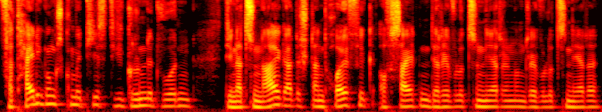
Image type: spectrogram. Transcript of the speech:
Verteidigungskomitees, die gegründet wurden. Die Nationalgarde stand häufig auf Seiten der Revolutionärinnen und Revolutionäre,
